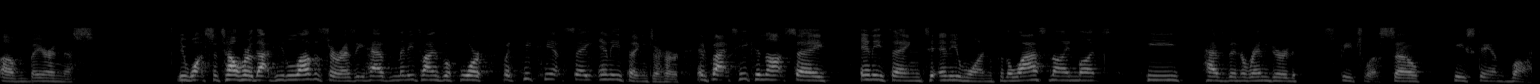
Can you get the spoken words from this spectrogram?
of barrenness. He wants to tell her that he loves her as he has many times before, but he can't say anything to her. In fact, he cannot say anything to anyone. For the last nine months, he has been rendered speechless, so he stands by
